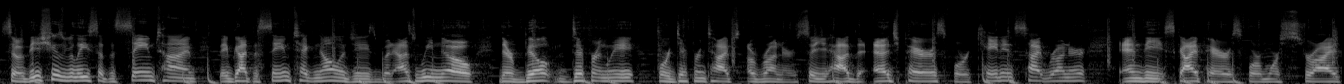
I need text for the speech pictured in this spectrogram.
So these shoes released at the same time, they've got the same technologies, but as we know, they're built differently for different types of runners. So you have the Edge Paris for cadence type runner and the Sky Paris for more stride,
